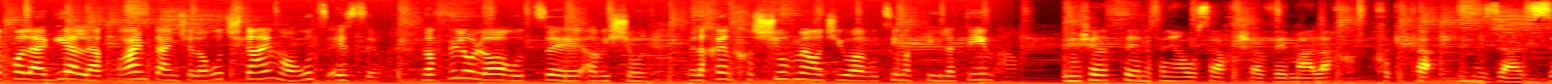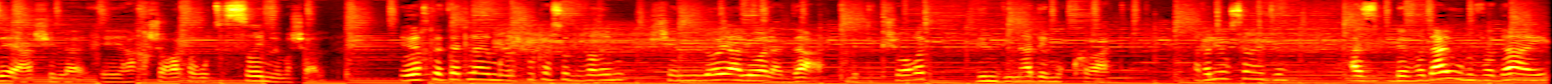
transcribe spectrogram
יכול להגיע לפריים טיים של ערוץ 2 או ערוץ 10, ואפילו לא ערוץ uh, הראשון. ולכן חשוב מאוד שיהיו הערוצים הקהילתיים. ממשלת נתניהו עושה עכשיו אה, מהלך חקיקה מזעזע של אה, הכשרת ערוץ 20 למשל. היא הולכת לתת להם רשות לעשות דברים שלא יעלו על הדעת בתקשורת במדינה דמוקרטית. אבל היא עושה את זה. אז בוודאי ובוודאי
